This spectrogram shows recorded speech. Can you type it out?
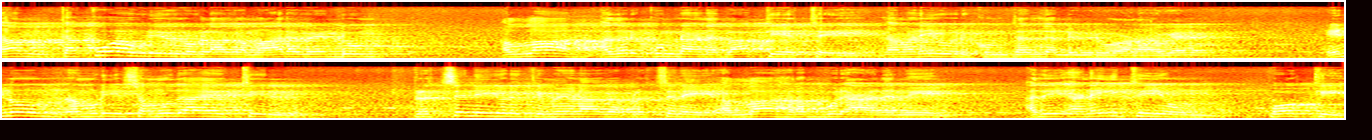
நாம் தக்குவா உடையவர்களாக மாற வேண்டும். அல்லாஹ் அதற்குண்டான பாக்கியத்தை நம் அனைவருக்கும் தந்தல் விருவானாக இன்னும் நம்முடைய சமுதாயத்தில் பிரச்சனைகளுக்கு மேலாக பிரச்சனை அல்லாஹ் ரப்புல் ஆலமீன். அதை அனைத்தையும் போக்கி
